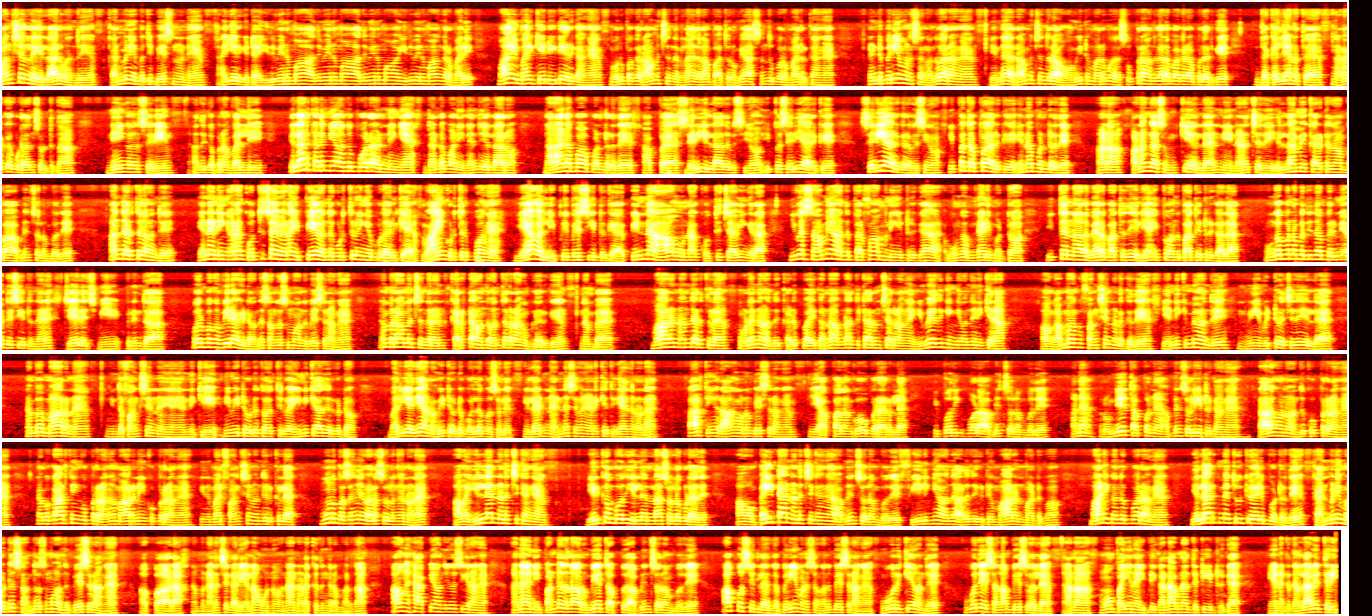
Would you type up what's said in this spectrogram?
ஃபங்க்ஷனில் எல்லாரும் வந்து கண்மணியை பற்றி பேசணுன்னு ஐயர்கிட்ட இது வேணுமா அது வேணுமா அது வேணுமா இது வேணுமாங்கிற மாதிரி மாறி மாறி கேட்டுக்கிட்டே இருக்காங்க. ஒரு பக்கம் ராமச்சந்திரன்லாம் இதெல்லாம் பார்த்து ரொம்ப அசந்து போகிற மாதிரி இருக்காங்க. ரெண்டு பெரிய மனுஷங்க வந்து வராங்க. என்ன ராமச்சந்திரா உன் வீட்டு மருமக சூப்பராக வந்து வேலை பார்க்குறாப்புல இருக்குது இந்த கல்யாணத்தை நடக்கக்கூடாதுன்னு சொல்லிட்டு தான் நீங்களும் சரி அதுக்கப்புறம் வள்ளி எல்லோரும் கடுமையாக வந்து போராடினீங்க. தண்டபாணியிலேருந்து எல்லாரும் நான் என்னப்பா பண்ணுறது அப்போ சரியில்லாத விஷயம் இப்போ சரியாக இருக்குது சரியாக இருக்கிற விஷயம் இப்போ தப்பாக இருக்குது என்ன பண்ணுறது ஆனால் பணங்காசு முக்கியம் இல்லைன்னு நீ நினச்சது எல்லாமே கரெக்டு தான்ப்பா அப்படின்னு சொல்லும்போது அந்த இடத்துல வந்து ஏன்னா நீங்கள் வேணால் கொத்து சாவி வேணால் இப்பயே வந்து கொடுத்துருவீங்க போல இருக்கே. வாங்கி கொடுத்துட்டு போங்க. ஏன் வள்ளி இப்படி பேசிக்கிட்டு இருக்க? பின்ன ஆகும்னா கொத்து சாவிங்கிறா. இவ செமையாக வந்து பெர்ஃபார்ம் பண்ணிக்கிட்டு இருக்கா. உங்கள் முன்னாடி மட்டும். இத்தனை நாள் வேலை பார்த்ததே இல்லையா? இப்போ வந்து பார்த்துட்டு இருக்காளா? உங்கள் பொண்ணை பற்றி தான் பெருமையாக பேசிகிட்டு இருந்தேன். ஜெயலட்சுமி பிருந்தா ஒரு பக்கம் வீரா கிட்ட வந்து சந்தோஷமாக வந்து பேசுகிறாங்க நம்ம ராமச்சந்திரன் கரெக்டாக வந்து வந்துடுறாங்க போல இருக்கு. நம்ம மாறன் அந்த இடத்துல உடனே வந்து கடுப்பாகி கண்ணா அப்படின்னா திட்ட ஆரம்பிச்சிடுறாங்க. இவன் எதுக்கு இங்கே வந்து நிற்கிறான் அவங்க அம்மாவுக்கு ஃபங்க்ஷன் நடக்குது. என்றைக்குமே வந்து நீ விட்டு வச்சதே இல்லை. நம்ம மாறினேன் இந்த ஃபங்க்ஷன் அன்னைக்கு நீ வீட்டை விட்டு துரத்திடுவா. இன்றைக்காவது இருக்கட்டும். மரியாதையாக அவனை வீட்டை விட்டு வெளில போக சொல்லு. இல்லாட்டி நான் என்ன செய்வேன் எனக்கே தெரியாதனோடனே கார்த்தியும் ராகவனும் பேசுகிறாங்க ஏ அப்பா தான் கோவப்படுறாருல இப்போதைக்கு போடா அப்படின்னு சொல்லும்போது ஆனால் ரொம்பவே தப்புண்ணே அப்படின்னு சொல்லிட்டு இருக்காங்க. ராகவனும் வந்து கூப்பிட்றாங்க. நம்ம கார்த்தியும் கூப்பிட்றாங்க. மாறனையும் கூப்பிட்றாங்க. இது மாதிரி ஃபங்க்ஷன் வந்து இருக்குல்ல. மூணு பசங்களையும் வர சொல்லுங்கன்னொன்னே அவன் இல்லைன்னு நினச்சிக்கங்க. இருக்கும்போது இல்லைன்னுலாம் சொல்லக்கூடாது. அவன் போயிட்டான்னு நினச்சிக்கோங்க அப்படின்னு சொல்லும்போது ஃபீலிங்காக வந்து அழுதுகிட்டு மாறன் மாட்டுக்கும் மாடிக்கு வந்து போகிறாங்க எல்லாருக்குமே தூக்கி வாரி போட்டுருது. கண்மணி மட்டும் சந்தோஷமாக வந்து பேசுகிறாங்க அப்பாடா நம்ம நினச்ச காரியெல்லாம் ஒன்று ஒன்றா நடக்குதுங்கிற மாதிரி தான் அவங்க ஹாப்பியாக வந்து யோசிக்கிறாங்க. ஆனால் நீ பண்ணுறதெல்லாம் ரொம்பவே தப்பு அப்படின்னு சொல்லும்போது ஆப்போசிட்டில் இருக்க பெரிய மனுஷங்க வந்து பேசுகிறாங்க ஊருக்கே வந்து உபதேசம்லாம் பேசுவல்ல. ஆனால் உன் பையனை இப்படி கண்ணாபண்ணான்னு திட்டிகிட்டு இருக்க. எனக்கு நல்லாவே தெரியும்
